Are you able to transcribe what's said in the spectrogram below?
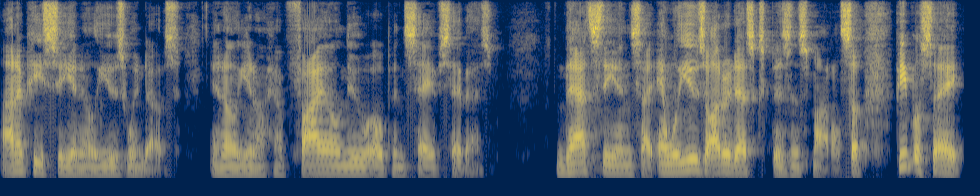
on a PC and it'll use Windows and it'll, you know, have file, new, open, save, save as. That's the insight. And we'll use Autodesk's business model. So people say,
